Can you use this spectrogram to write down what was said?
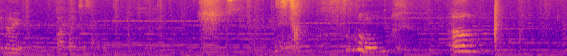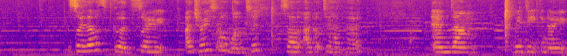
you know, five weeks or something. um, so that was good. So I chose who I wanted, so I got to have her. And um, we did, you know,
